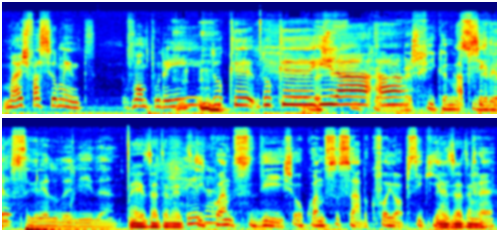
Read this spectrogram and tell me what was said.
mais facilmente vão por aí do que, do que ir à. Mas fica no segredo, segredo, da vida. É exatamente. E quando se diz ou quando se sabe que foi ao psiquiatra. Exatamente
